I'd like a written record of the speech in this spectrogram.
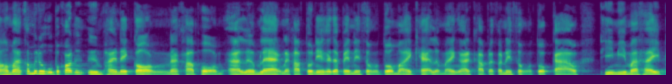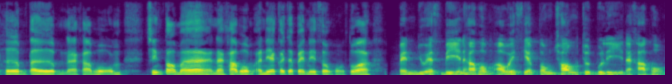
ต่อมาก็มาดูอุปกรณ์อื่นๆ ภายในกล่องนะครับผมอ่าเริ่มแรกนะครับ ตัวนี้ก็จะเป็นในส่วนของตัวไม้แคะหรือไม้งัดครับ แล้วก็ในส่วนของตัวกาวที่มีมาให้เพิ่มเติมนะครับผมชิ้นต่อมานะครับผมอันนี้ก็จะเป็นในส่วนของตัวเป็น USB นะครับผมเอาไว้เสียบตรงช่องจุดบุหรี่นะครับผม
